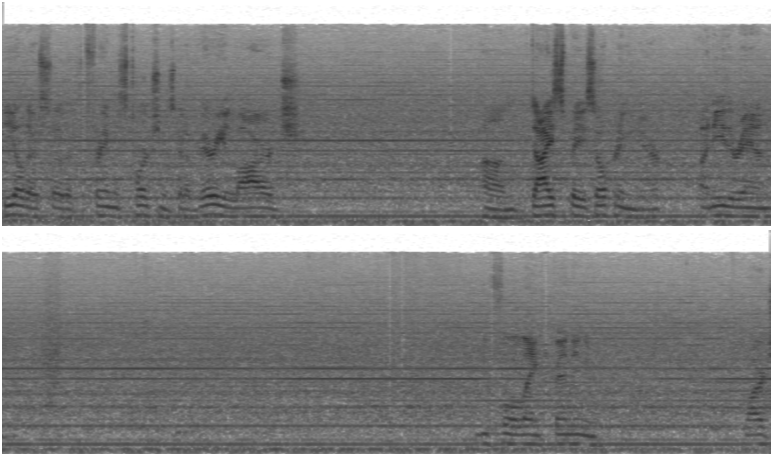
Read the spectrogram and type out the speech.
deal there so that the frame is torching. It's got a very large um, die space opening there on either end. Full length bending and large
